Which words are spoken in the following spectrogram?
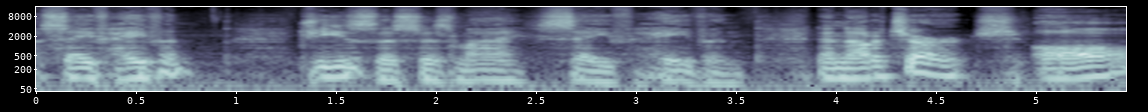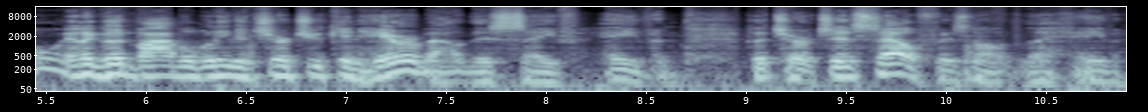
a safe haven? Jesus is my safe haven. Now, not a church. Oh, in a good Bible believing church, you can hear about this safe haven. The church itself is not the haven.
